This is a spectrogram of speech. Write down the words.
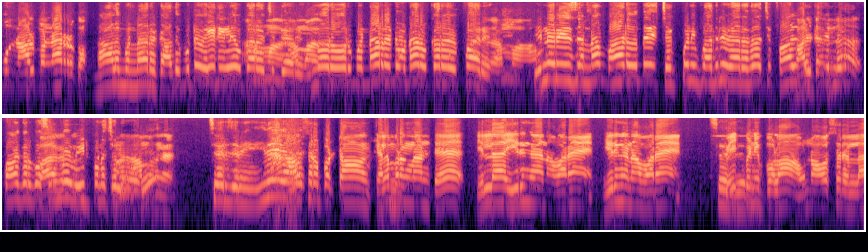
மூணு நாலு மணி நேரம் இருக்கும். நாலு மணி நேரம் இருக்கு. அது மட்டும் வெயிட்டிலே உட்கார வச்சுட்டாரு. இன்னொரு ஒரு மணி நேரம் ரெண்டு மணி நேரம் உட்கார வைப்பாரு. என்ன ரீசன்னா மாடு வந்து செக் பண்ணி பார்த்துட்டு வேற ஏதாச்சும் ஃபால்ட் பாக்குறக்கோசமே பாக்க- வெயிட் பண்ண சொல்லுவாரு. ஆமாங்க. சரி சரி. இதே அவசரப்பட்டோம் கிளம்புறங்கண்ணான்ட்டு இல்ல இருங்க நான் வரேன் இருங்க நான் வரேன். வெயிட். பண்ணி போலாம் ஒன்னும் அவசரம் இல்ல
